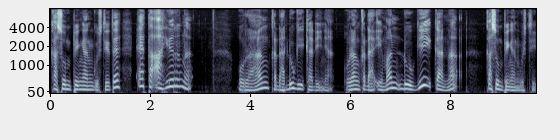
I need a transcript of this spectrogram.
kasumpingan Gusti teh eta akhirnya orang kedah dugi kadinya orang kedah iman dugi karena kasumpingan Gusti.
